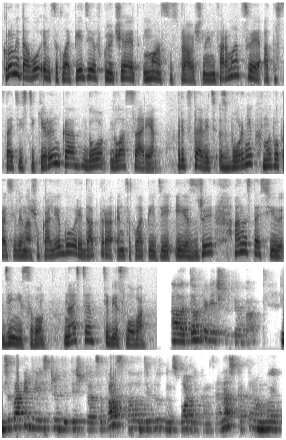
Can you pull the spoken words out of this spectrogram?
Кроме того, энциклопедия включает массу справочной информации от статистики рынка до глоссария. Представить сборник мы попросили нашу коллегу, редактора энциклопедии ESG Анастасию Денисову. Настя, тебе слово. А, добрый вечер, Люба. Энциклопедия ESG 2022 стала дебютным сборником для нас, в котором мы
